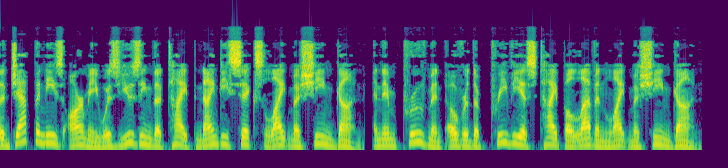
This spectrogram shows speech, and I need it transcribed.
The Japanese Army was using the Type 96 light machine gun, an improvement over the previous Type 11 light machine gun.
